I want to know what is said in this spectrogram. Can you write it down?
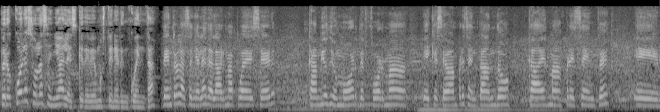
Pero ¿cuáles son las señales que debemos tener en cuenta? Dentro de las señales de alarma puede ser cambios de humor de forma eh, que se van presentando cada vez más presentes, eh,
